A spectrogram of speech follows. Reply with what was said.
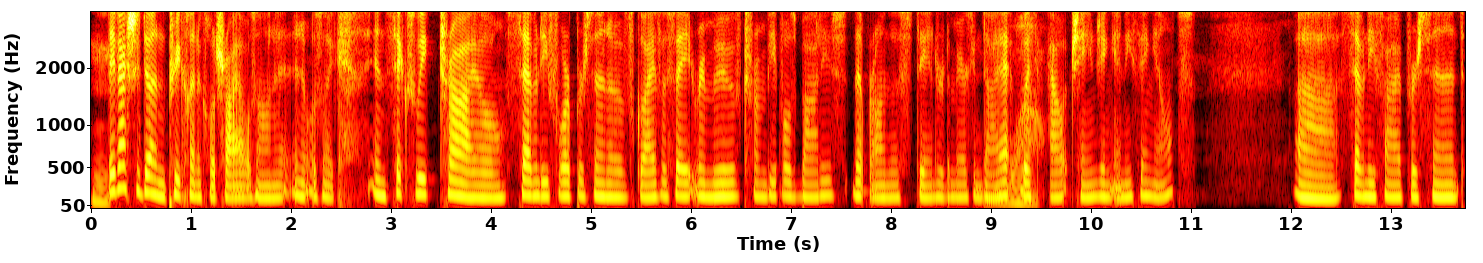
Hmm. They've actually done preclinical trials on it, and it was like in six week trial, 74% of glyphosate removed from people's bodies that were on the standard American diet Wow. without changing anything else. Uh, 75%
